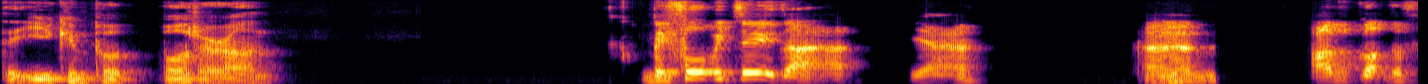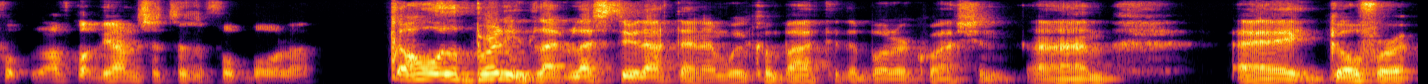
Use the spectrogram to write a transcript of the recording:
that you can put butter on? Before we do that, yeah, um, I've got the foot, I've got the answer to the footballer. Oh, brilliant! Let, let's do that then, and we'll come back to the butter question. Um, uh, go for it.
